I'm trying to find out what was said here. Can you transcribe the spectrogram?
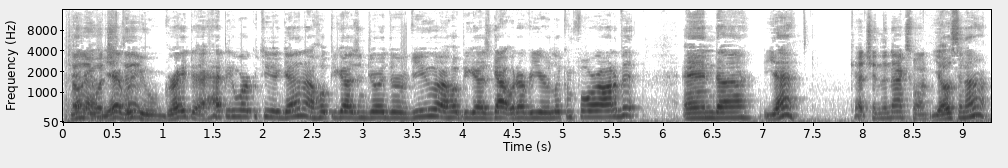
Yeah, tell you no, what yeah, you think. be great. Happy to work with you again. I hope you guys enjoyed the review. I hope you guys got whatever you were looking for out of it. And uh, yeah, Catch you in the next one. Yooosin out.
